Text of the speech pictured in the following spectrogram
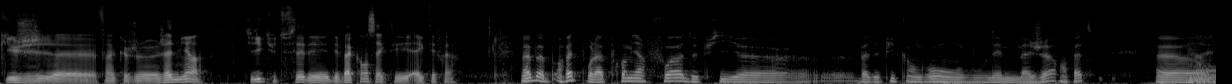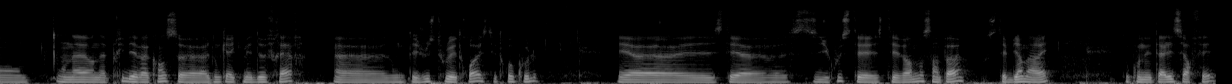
que enfin que j'admire. Tu dis que tu te faisais des, des vacances avec tes, avec tes frères bah, en fait, pour la première fois depuis, euh, bah, depuis qu'en gros on, est majeur, en fait, euh, on, a, on a pris des vacances euh, donc avec mes deux frères. donc, c'était juste tous les trois et c'était trop cool. Et c'était, du coup, c'était vraiment sympa. C'était bien marré. Donc on est allé surfer.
